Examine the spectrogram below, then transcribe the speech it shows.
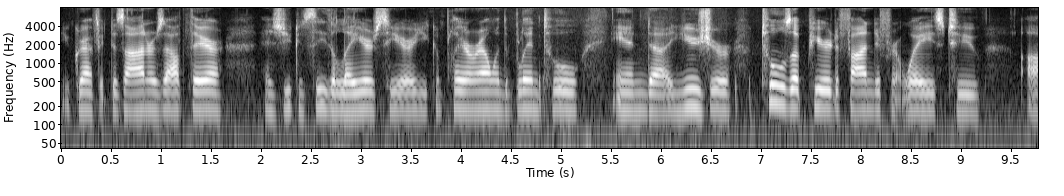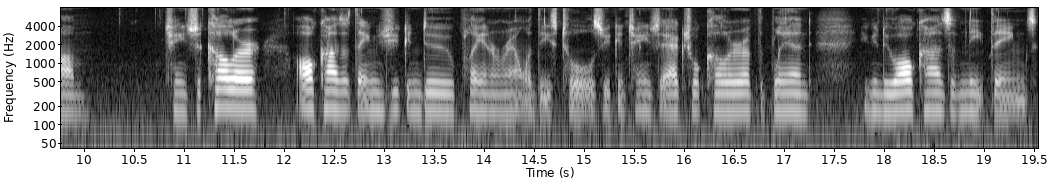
you graphic designers out there. As you can see the layers here you can play around with the blend tool and uh, use your tools up here to find different ways to um, change the color, all kinds of things you can do playing around with these tools. You can change the actual color of the blend. You can do all kinds of neat things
